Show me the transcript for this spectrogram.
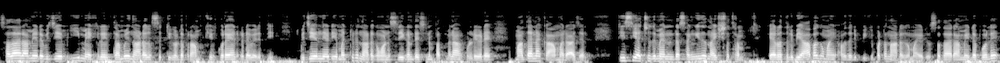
സദാരാമയുടെ വിജയം ഈ മേഖലയിൽ തമിഴ് നാടക സെറ്റുകളുടെ പ്രാമുഖ്യം കുറയാൻ ഇടവരുത്തി. വിജയം നേടിയ മറ്റൊരു നാടകമാണ് ശ്രീകണ്ഠേശ്വരൻ പത്മനാഭപിള്ളയുടെ മദന കാമരാജൻ. ടി സി അച്യുതമേനന്റെ സംഗീത നൈഷധം കേരളത്തിൽ വ്യാപകമായി അവതരിപ്പിക്കപ്പെട്ട നാടകമായിരുന്നു. സദാരാമയുടെ പോലെ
